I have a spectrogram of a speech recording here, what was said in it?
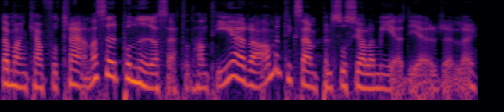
Där man kan få träna sig på nya sätt att hantera men till exempel sociala medier eller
